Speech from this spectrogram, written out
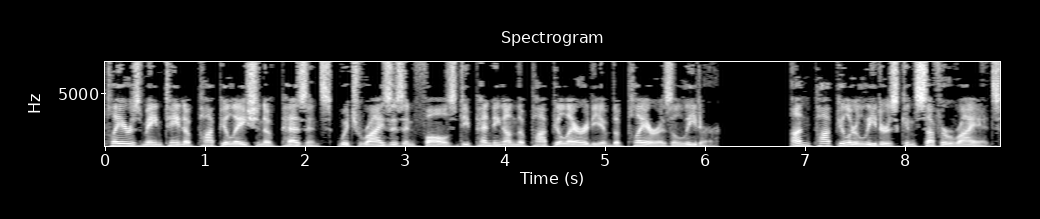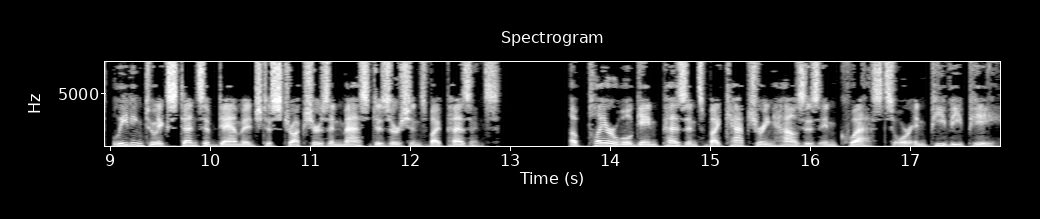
players maintain a population of peasants, which rises and falls depending on the popularity of the player as a leader. Unpopular leaders can suffer riots, leading to extensive damage to structures and mass desertions by peasants. A player will gain peasants by capturing houses in quests or in PvP.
